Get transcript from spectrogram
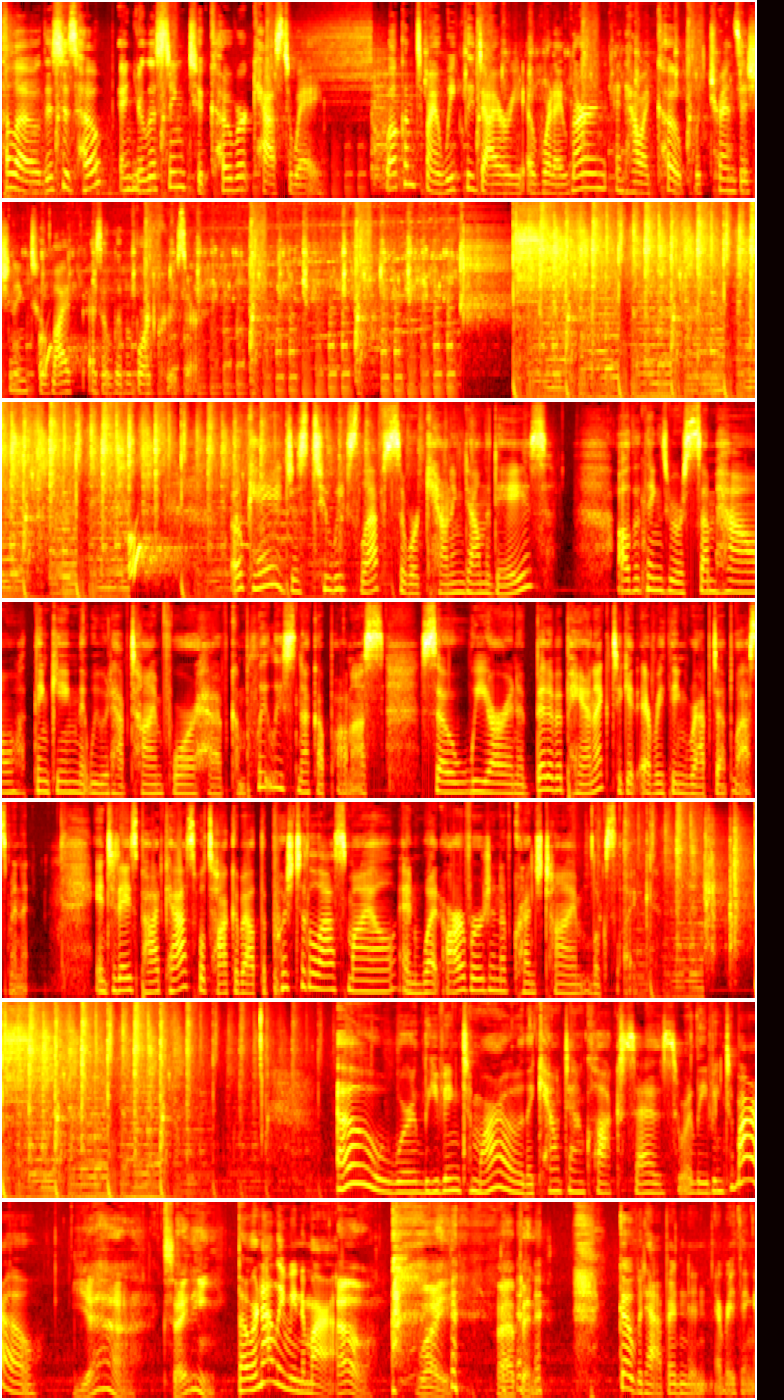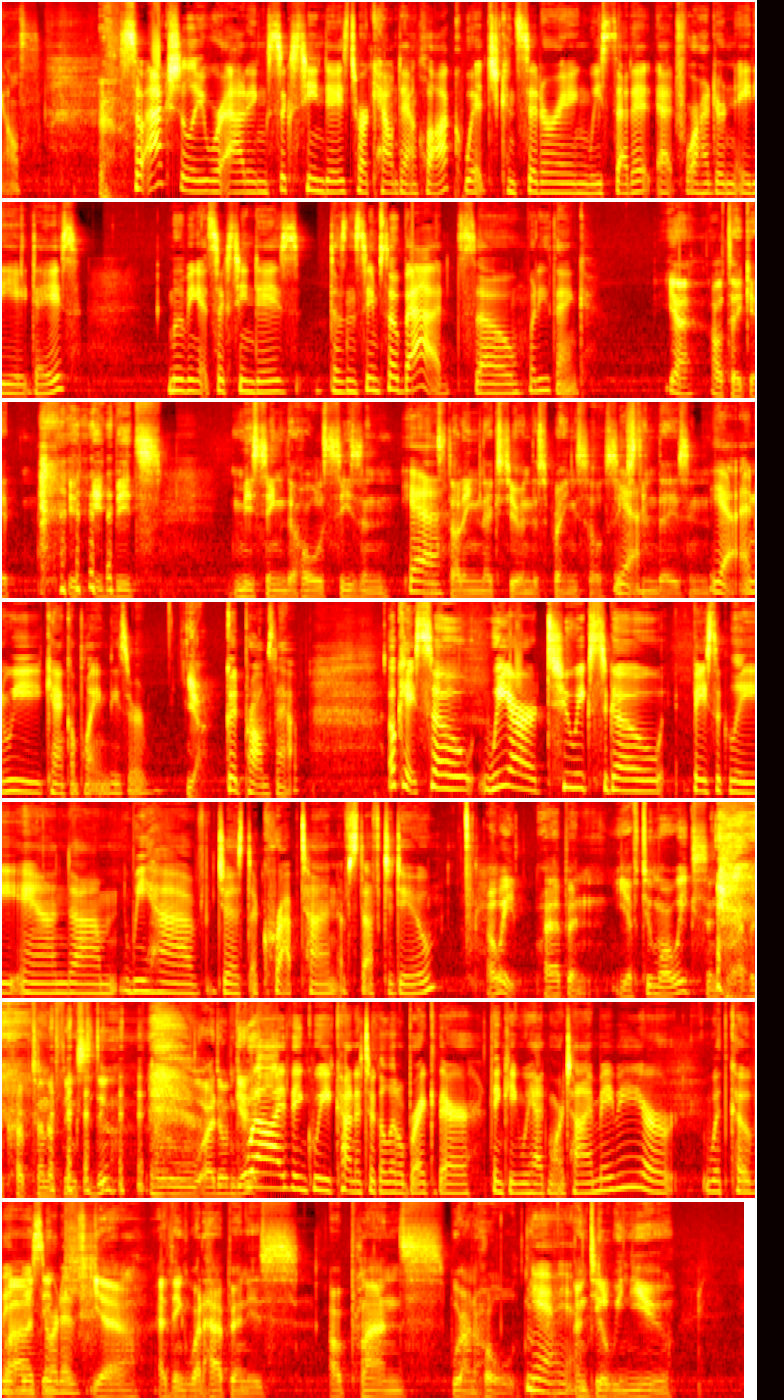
Hello, this is Hope, and you're listening to Covert Castaway. Welcome to my weekly diary of what I learn and how I cope with transitioning to life as a liveaboard cruiser. Okay, just two weeks left, so we're counting down the days. All the things we were somehow thinking that we would have time for have completely snuck up on us. So we are in a bit of a panic to get everything wrapped up last minute. In today's podcast, we'll talk about the push to the last mile and what our version of crunch time looks like. Oh, we're leaving tomorrow. The countdown clock says we're leaving tomorrow. Yeah, exciting. But we're not leaving tomorrow. Oh, why? what happened? COVID happened and everything else. so actually, we're adding 16 days to our countdown clock, which, considering we set it at 488 days, moving at 16 days doesn't seem so bad. So, what do you think? Yeah, I'll take it. It, it beats missing the whole season Yeah. and starting next year in the spring. So 16 days. And Yeah, and we can't complain. These are yeah, good problems to have. Okay, so we are two weeks to go, basically, and um, we have just a crap ton of stuff to do. Oh wait, what happened? You have two more weeks and you have a crap ton of things to do. Oh, I don't get Well, it. I think we kind of took a little break there, thinking we had more time, maybe, or with COVID, Well, we I sort think- of. Yeah, I think what happened is our plans were on hold. Yeah, yeah. Until we knew,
